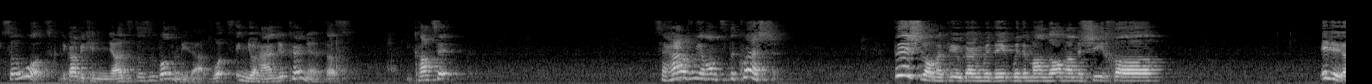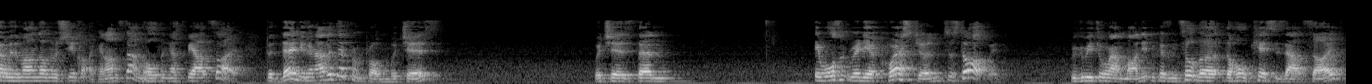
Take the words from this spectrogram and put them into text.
So what? The gabi kinyan yad doesn't bother me. That what's in your hand, you're kona. That's you cut it. So how have we answered the question? Bishlom, if you're going with the with the Mandama Mashicha, if you're going with the Mandama Mashicha, I can understand the whole thing has to be outside. But then you're going to have a different problem, which is, which is then, it wasn't really a question to start with. we could be talking about money because until the, the whole kiss is outside,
